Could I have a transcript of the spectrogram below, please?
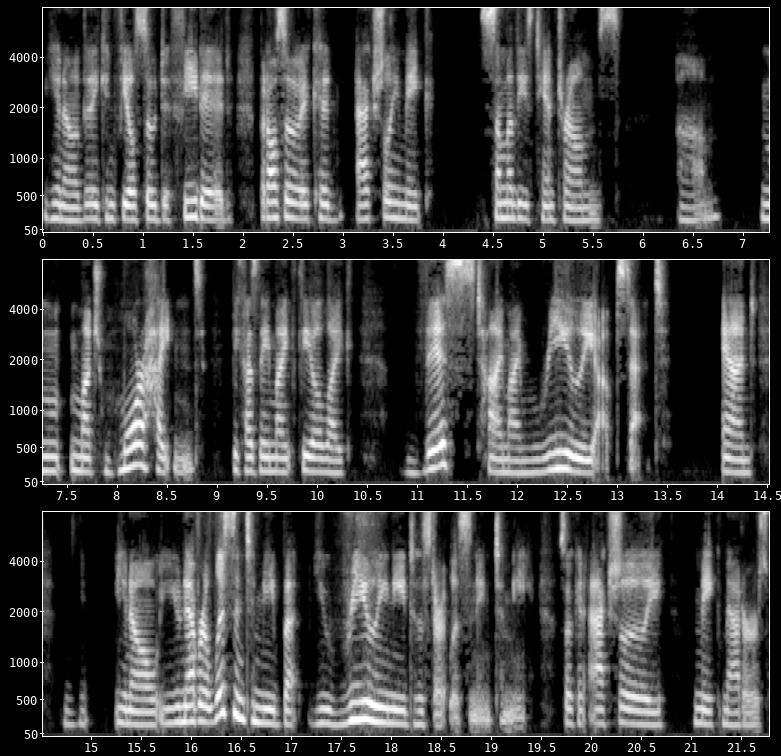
you know, they can feel so defeated, but also it could actually make some of these tantrums um, m- much more heightened because they might feel like this time I'm really upset. And, you know, you never listen to me, but you really need to start listening to me. So it can actually make matters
